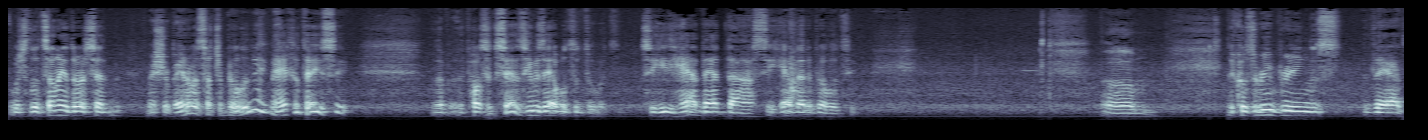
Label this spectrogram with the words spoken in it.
which the Tzani Ador said Moshe Rabbeinu has such ability. The, the pasuk says he was able to do it. So he had that das. He had that ability. Um, the Kuzari brings that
